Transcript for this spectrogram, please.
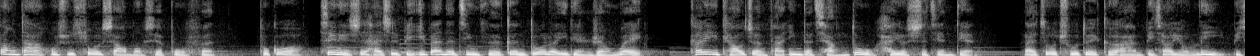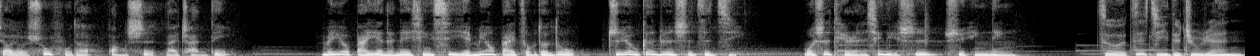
放大或是缩小某些部分，不过心理师还是比一般的镜子更多了一点人味，可以调整反应的强度，还有时间点，来做出对个案比较有利、比较有舒服的方式来传递。没有白演的内心戏，也没有白走的路，只有更认识自己。我是铁人心理师许英宁，做自己的主人，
